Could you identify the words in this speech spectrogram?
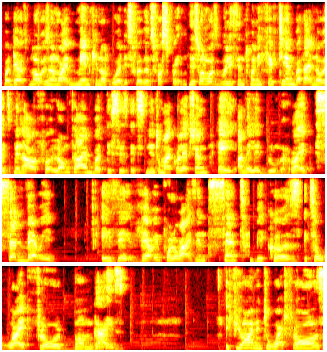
but there's no reason why men cannot wear this fragrance for spring. This one was released in 2015, but I know it's been out for a long time, but this is, it's new to my collection. Hey, I'm a late bloomer, right? Sedbury is a very polarizing scent because it's a white floral bomb, guys. If you aren't into white florals,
